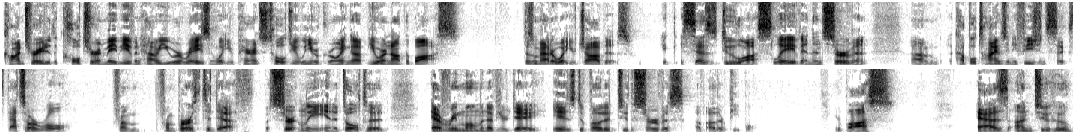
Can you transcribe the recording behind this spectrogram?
contrary to the culture and maybe even how you were raised and what your parents told you when you were growing up, you are not the boss. Doesn't matter what your job is. It, it says doulos, slave, and then servant um, a couple times in Ephesians 6. That's our role from, from birth to death, but certainly in adulthood every moment of your day is devoted to the service of other people. Your boss, as unto who?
